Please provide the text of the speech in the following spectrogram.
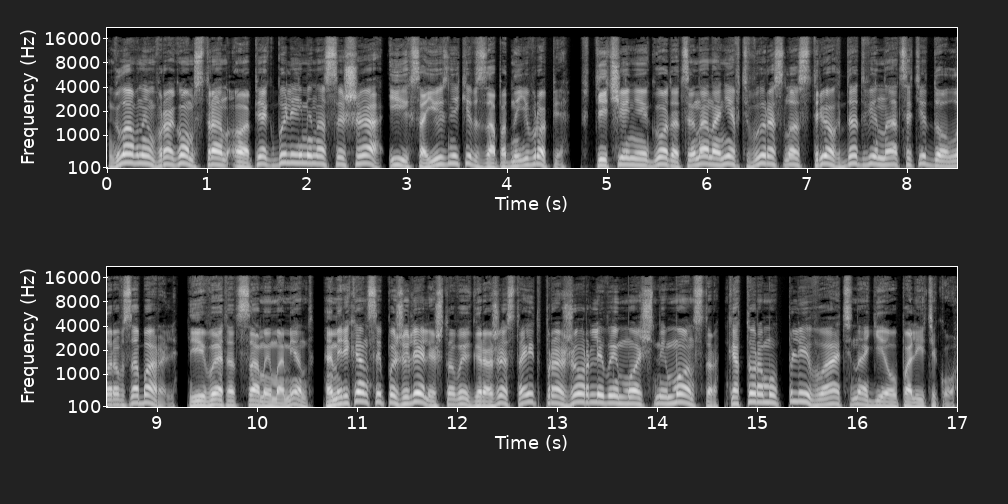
Главным врагом стран ОАПЕК были именно США и их союзники в Западной Европе. В течение года цена на нефть выросла с 3 до 12 долларов за баррель. И в этот самый момент американцы пожалели, что в их гараже стоит прожорливый мощный монстр, которому плевать на геополитику.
